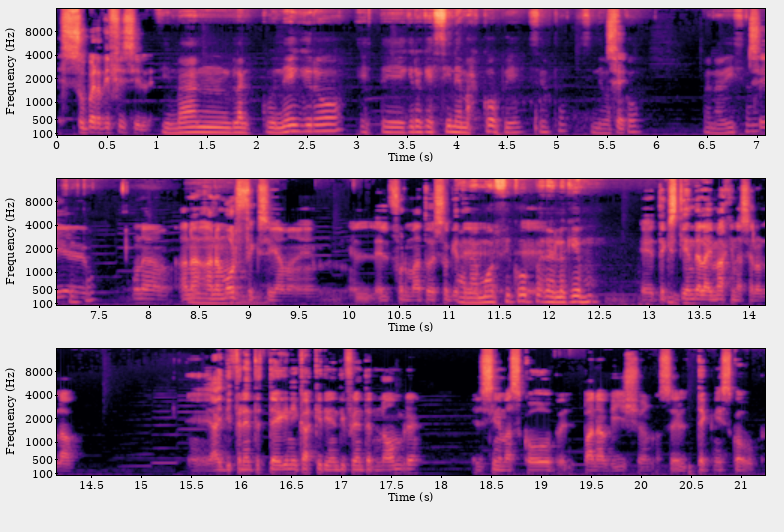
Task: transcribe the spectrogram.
Es súper difícil. Imán blanco-negro, este, creo que es Cinemascope, ¿cierto? Cinemascope. Sí, sí una anamorphic se llama el, el, formato eso que te... Para lo que es... Eh, te extiende la imagen hacia los lados. Eh, hay diferentes técnicas que tienen diferentes nombres el CinemaScope, el Panavision, no sé, el Techniscope.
